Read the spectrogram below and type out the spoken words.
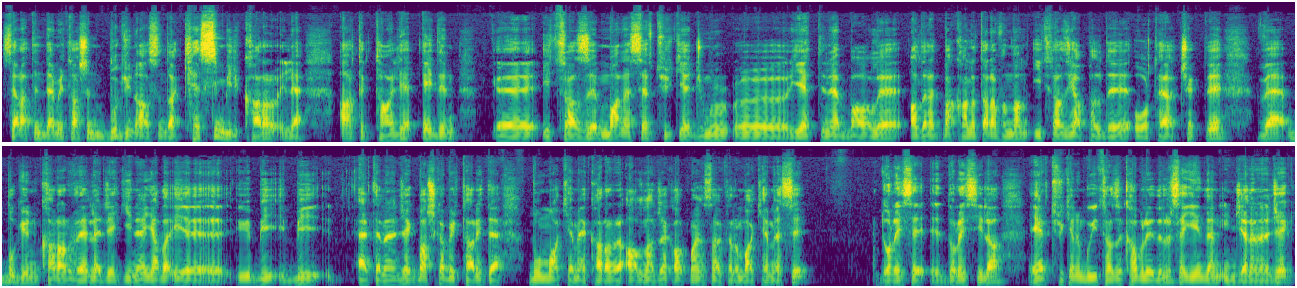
Selahattin Demirtaş'ın bugün aslında kesin bir karar ile artık tahliye edin e, itirazı maalesef Türkiye Cumhuriyeti'ne bağlı Adalet Bakanlığı tarafından itiraz yapıldığı ortaya çıktı ve bugün karar verilecek yine ya da e, bir, bir ertelenecek başka bir tarihte bu mahkeme kararı alınacak Avrupa İnsan Hakları Mahkemesi. Dolayısıyla, dolayısıyla eğer Türkiye'nin bu itirazı kabul edilirse yeniden incelenecek.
